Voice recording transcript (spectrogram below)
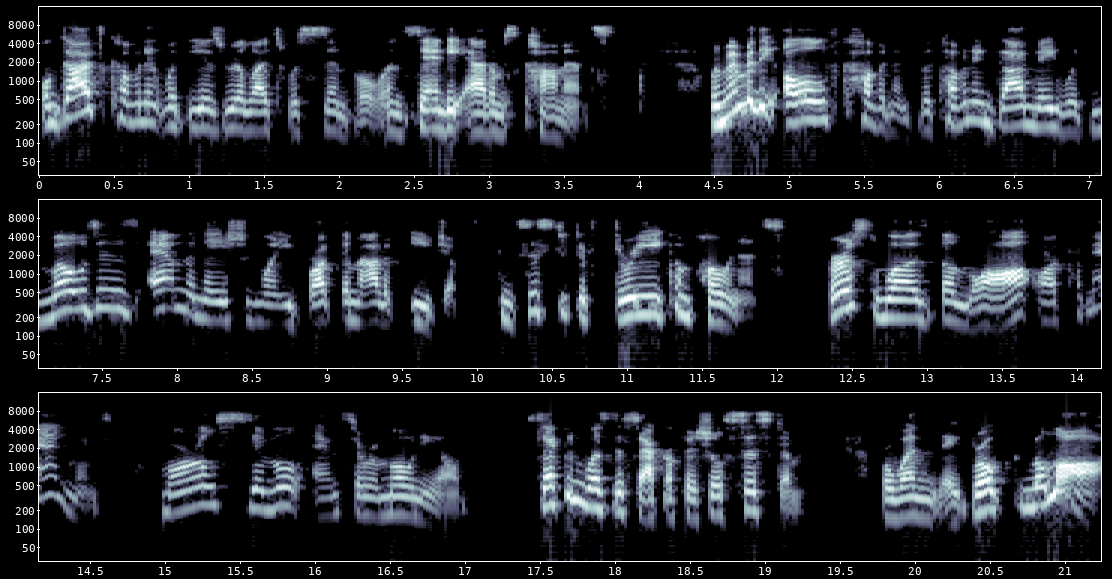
Well, God's covenant with the Israelites was simple, and Sandy Adams comments. Remember the old covenant, the covenant God made with Moses and the nation when he brought them out of Egypt. It consisted of three components. First was the law or commandments, moral, civil, and ceremonial. Second was the sacrificial system. For when they broke the law,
